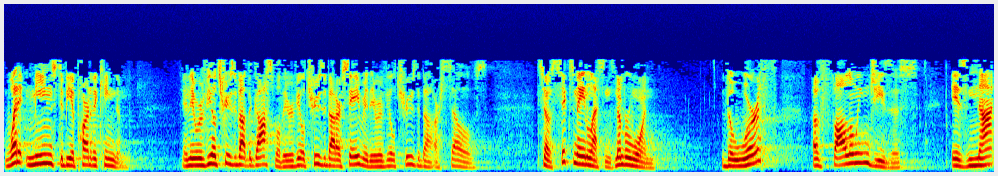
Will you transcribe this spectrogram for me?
what it means to be a part of the kingdom. And they reveal truths about the gospel. They reveal truths about our Savior. They reveal truths about ourselves. So, six main lessons. Number one, the worth of following Jesus is not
